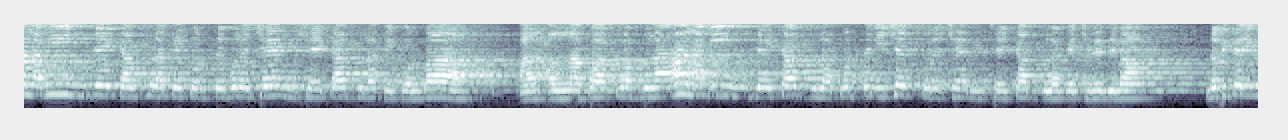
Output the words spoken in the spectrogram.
আলামিন যে কাজগুলোকে করতে বলেছেন, সেই কাজগুলোকে করবা। আর আল্লাহ পাক রব্বুল আলামিন যে কাজগুলা করতে নিষেধ করেছেন, সেই কাজগুলোকে ছেড়ে দিবা। নবী করিম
